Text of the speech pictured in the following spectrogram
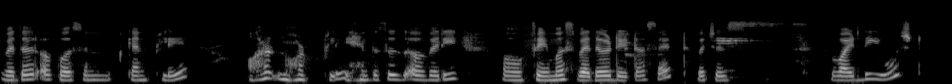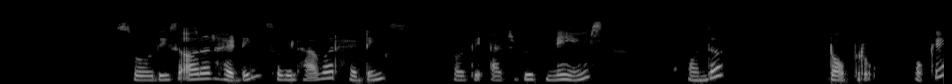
whether a person can play or not play. This is a very uh, famous weather data set which is widely used so these are our headings. So we'll have our headings or the attribute names on the top row okay?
